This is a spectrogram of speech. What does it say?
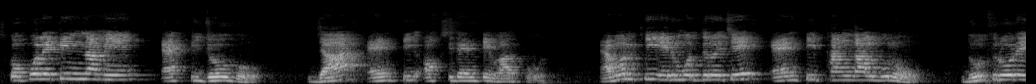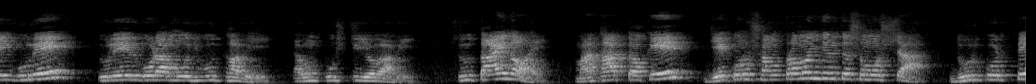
স্কোপোলেটিন নামে একটি যৌগ, যা অ্যান্টি অক্সিডেন্টে ভরপুর। এমনকি এর মধ্যে রয়েছে অ্যান্টি ফাঙ্গাল গুণও। ধূত্রর এই গুণে চুলের গোড়া মজবুত হবে এবং পুষ্টি যোগাবে শুধু তাই নয়, মাথার ত্বকের যে কোনো সংক্রমণজনিত সমস্যা দূর করতে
